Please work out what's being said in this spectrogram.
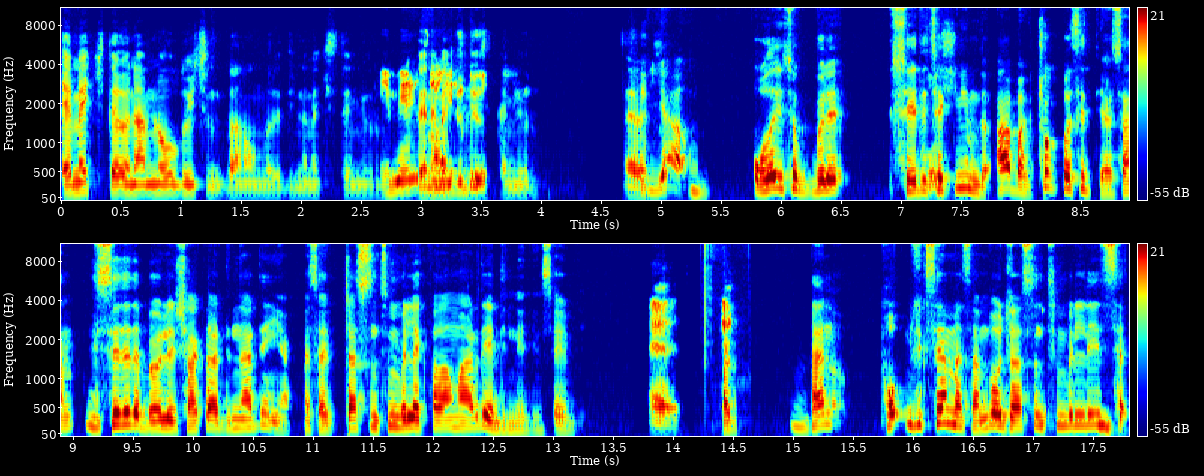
Emek de önemli olduğu için ben onları dinlemek istemiyorum. Emeğe Denemek saygı diyorsun. istemiyorum. Evet. Ya olayı çok böyle şeyde Boş. çekmeyeyim de. Aa bak çok basit ya. Sen lisede de böyle şarkılar dinlerdin ya. Mesela Justin Timberlake falan vardı ya dinlediğin, sevdiğin. Evet. Ben pop müzik sevmesem de o Justin Timberlake'i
